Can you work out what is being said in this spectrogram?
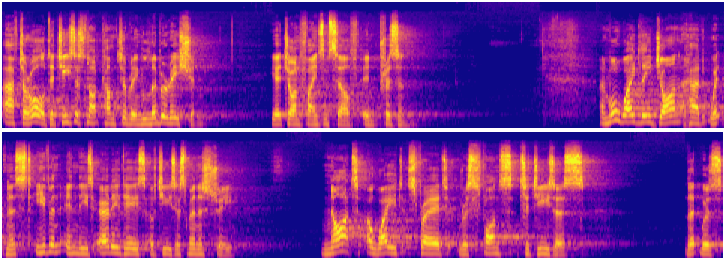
After all, did Jesus not come to bring liberation? Yet John finds himself in prison. And more widely, John had witnessed, even in these early days of Jesus' ministry, not a widespread response to Jesus that was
